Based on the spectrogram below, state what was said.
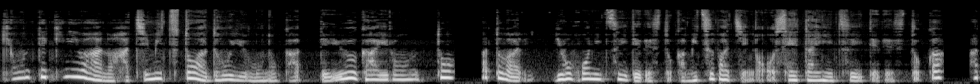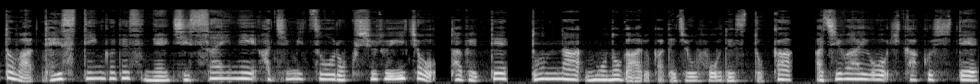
基本的には、あの、蜂蜜とはどういうものかっていう概論と、あとは、養蜂についてですとか、蜜蜂の生態についてですとか、あとはテイスティングですね。実際に蜂蜜を6種類以上食べて、どんなものがあるかで情報ですとか、味わいを比較して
